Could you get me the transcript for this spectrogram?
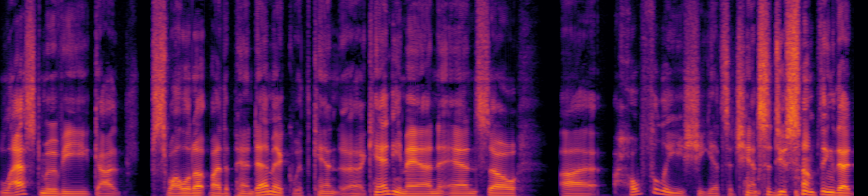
last movie got swallowed up by the pandemic with Can- uh, Candyman, and so uh, hopefully she gets a chance to do something that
